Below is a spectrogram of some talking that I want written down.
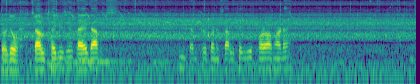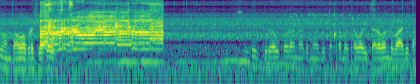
તો જો, ચાલુ થઈ ગયું છે. કાંઈક આ ટ્રેક્ટર પણ ચાલુ થઈ ગયું ફોડવા માટે. જો ભાવ આપણે શેકાય સીધું પૂરેવું પડે ને તો મને જો પથરા બથરા હોય ચાડવાનું તો બાજુ પા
